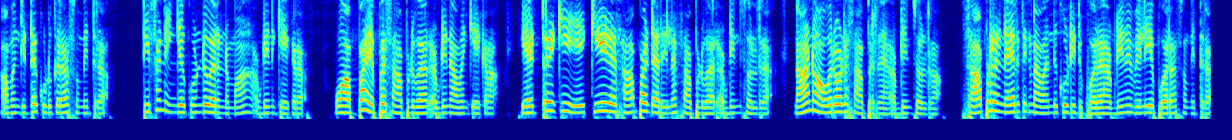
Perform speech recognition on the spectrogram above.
அவங்கிட்ட கொடுக்குறா சுமித்ரா. டிஃபன் இங்கே கொண்டு வரணுமா? அப்படின்னு கேட்குறா உன் அப்பா எப்போ சாப்பிடுவார்? அப்படின்னு அவன் கேட்குறான் எட்டரைக்கு கீழே சாப்பாட்டு அறையில் சாப்பிடுவார் அப்படின்னு சொல்கிறா நானும் அவரோட சாப்பிட்றேன் அப்படின்னு சொல்கிறான் சாப்பிட்ற நேரத்துக்கு நான் வந்து கூட்டிகிட்டு போகிறேன் அப்படின்னு வெளியே போகிறா சுமித்ரா.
